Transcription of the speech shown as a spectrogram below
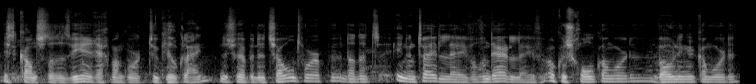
is de kans dat het weer een rechtbank wordt natuurlijk heel klein. Dus we hebben het zo ontworpen dat het in een tweede leven of een derde leven ook een school kan worden, woningen kan worden,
